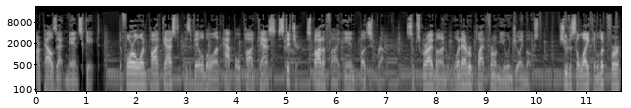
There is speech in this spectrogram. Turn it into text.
our pals at Manscaped. The 401 podcast is available on Apple Podcasts, Stitcher, Spotify, and Buzzsprout. Subscribe on whatever platform you enjoy most. Shoot us a like and look for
